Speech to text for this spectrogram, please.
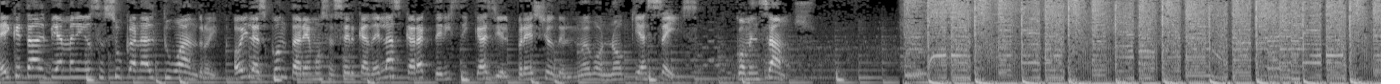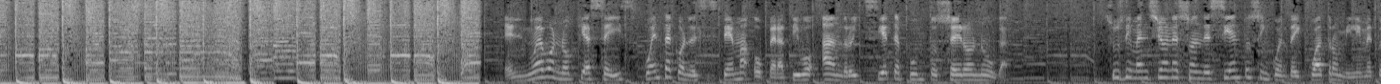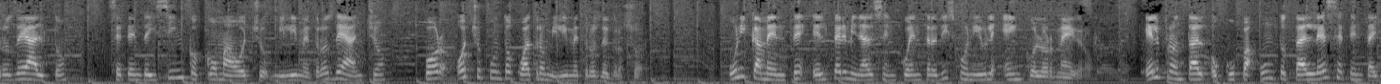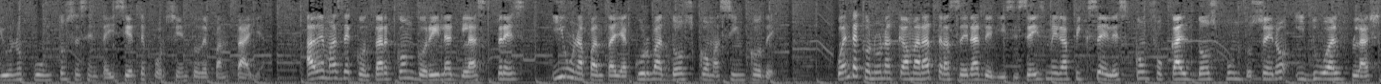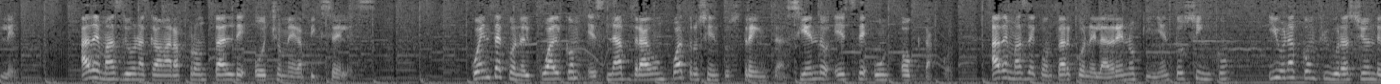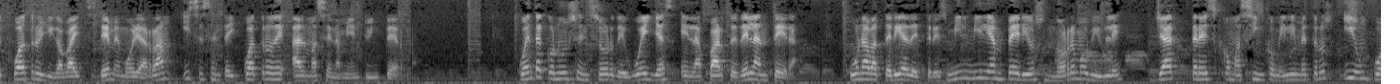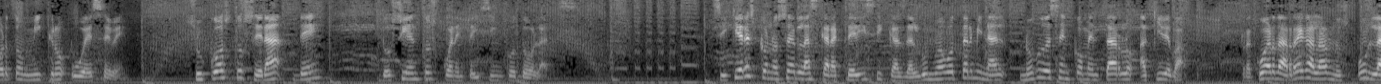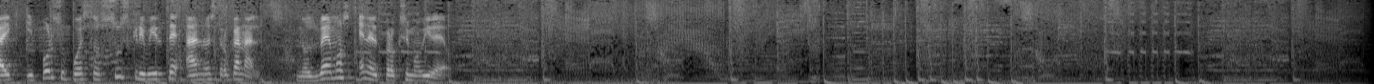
Hey, ¿qué tal? Bienvenidos a su canal Tu Android. Hoy les contaremos acerca de las características y el precio del nuevo Nokia 6. Comenzamos. El nuevo Nokia 6 cuenta con el sistema operativo Android 7.0 Nougat. Sus dimensiones son de 154 milímetros de alto, 75,8 milímetros de ancho por 8.4 milímetros de grosor. Únicamente el terminal se encuentra disponible en color negro. El frontal ocupa un total de 71.67% de pantalla, además de contar con Gorilla Glass 3 y una pantalla curva 2,5D. Cuenta con una cámara trasera de 16 megapíxeles con focal 2.0 y dual flash LED, además de una cámara frontal de 8 megapíxeles. Cuenta con el Qualcomm Snapdragon 430, siendo este un octa-core, además de contar con el Adreno 505 y una configuración de 4 GB de memoria RAM y 64 de almacenamiento interno. Cuenta con un sensor de huellas en la parte delantera, una batería de 3000 mAh no removible, jack 3,5 mm y un puerto micro USB. Su costo será de 245 dólares. Si quieres conocer las características de algún nuevo terminal, no dudes en comentarlo aquí debajo. Recuerda regalarnos un like y por supuesto suscribirte a nuestro canal. Nos vemos en el próximo video.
